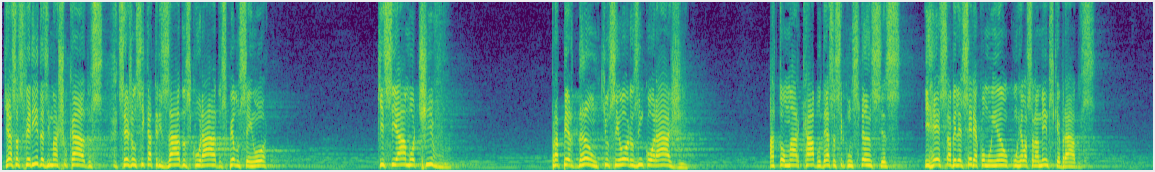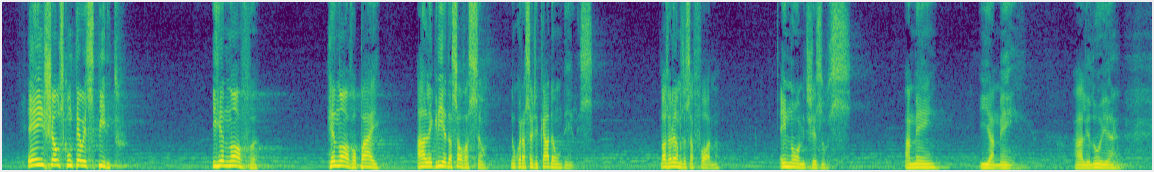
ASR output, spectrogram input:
que essas feridas e machucados sejam cicatrizados, curados pelo Senhor que se há motivo para perdão, que o Senhor os encoraje a tomar cabo dessas circunstâncias e restabelecer a comunhão com relacionamentos quebrados. Encha-os com teu espírito e renova, renova, Pai, a alegria da salvação no coração de cada um deles. Nós oramos dessa forma, em nome de Jesus. Amém e amém. Aleluia.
